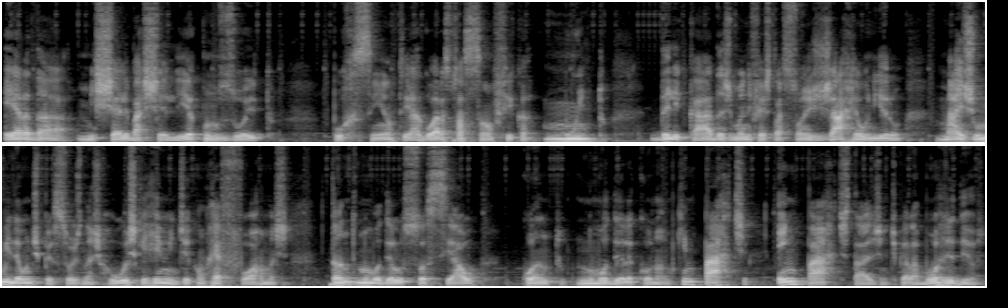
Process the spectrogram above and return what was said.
era da Michelle Bachelet, com 18%, e agora a situação fica muito delicada. As manifestações já reuniram mais de um milhão de pessoas nas ruas que reivindicam reformas, tanto no modelo social quanto no modelo econômico. Em parte em parte, tá, gente? Pelo amor de Deus,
